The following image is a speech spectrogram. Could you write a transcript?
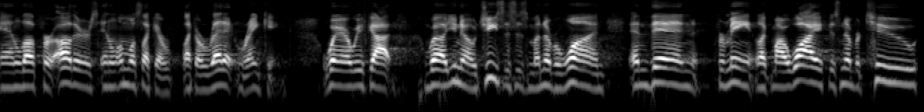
and love for others in almost like a, like a Reddit ranking where we've got, well, you know, Jesus is my number one. And then for me, like my wife is number two.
